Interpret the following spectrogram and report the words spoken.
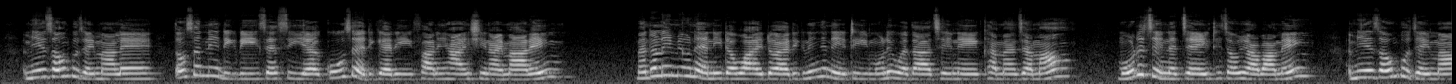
။အမြင့်ဆုံးပူချိန်မှာလည်း32ဒီဂရီဆယ်စီယပ်60ဒီဂရီဖာရင်ဟိုက်ရှိနိုင်ပါတယ်။မန္တလေးမြို့နယ်အနီးတစ်ဝိုက်အတွက်ဒီကနေ့ညနေထိမိုးလေဝသအခြေအနေခန့်မှန်းကြမှာမိုးတစ်ချိန်နှစ်ကြိမ်ထချုံရပါမယ်။အမြင့်ဆုံးပူချိန်မှာ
